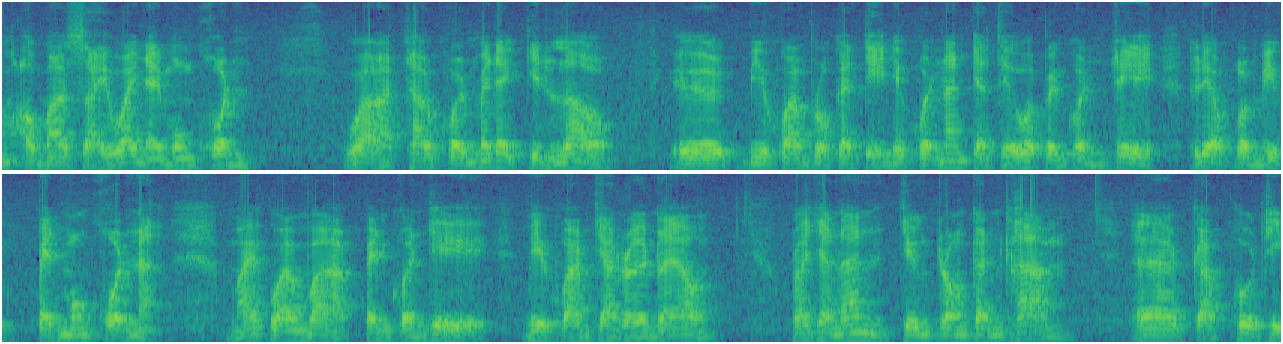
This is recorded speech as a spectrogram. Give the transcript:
ำเอามาใส่ไว้ในมงคล ว่าถ้าคนไม่ได้กินเหล้าออมีความปกตินี่คนนั้นจะถือว่าเป็นคนที่เรียกว่ามีเป็นมงคลน่ะหมายความว่าเป็นคนที่มีความเจริญแล้ว เพราะฉะนั้นจึงตรงกันข้าม กับผู้ที่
